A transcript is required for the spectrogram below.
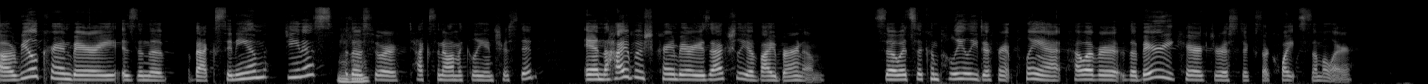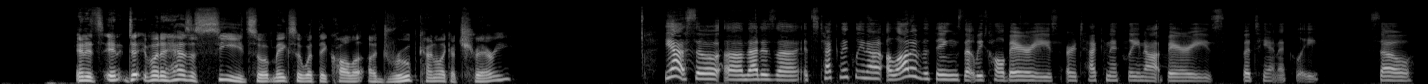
a real cranberry is in the Vaccinium genus, for mm-hmm. those who are taxonomically interested. And the high bush cranberry is actually a viburnum. So it's a completely different plant. However, the berry characteristics are quite similar. And it's it, but it has a seed, so it makes it what they call a, a drupe, kind of like a cherry. Yeah, so um, that is a. It's technically not a lot of the things that we call berries are technically not berries botanically. So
